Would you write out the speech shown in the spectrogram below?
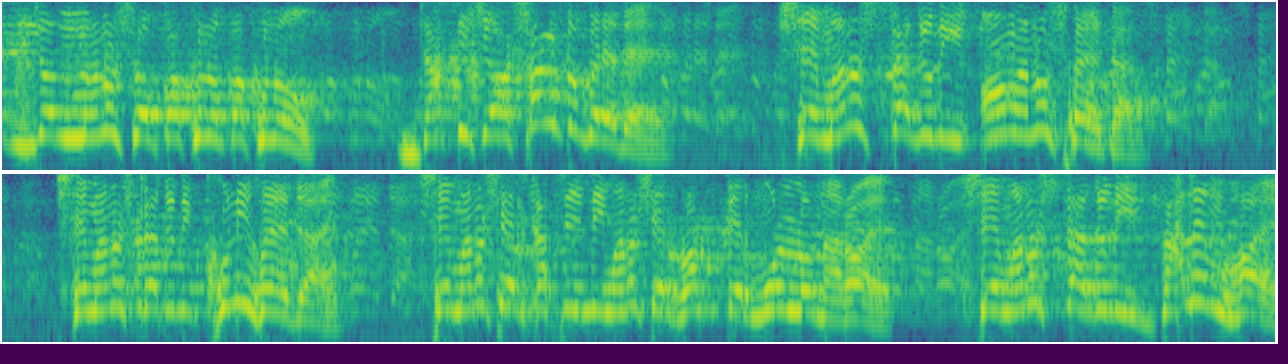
একজন মানুষও কখনো কখনো জাতিকে অশান্ত করে দেয়। সে মানুষটা যদি অমানুষ হয়ে যায় সে মানুষটা যদি খুনি হয়ে যায়, সে মানুষের কাছে যদি মানুষের রক্তের মূল্য না রয়, সে মানুষটা যদি জালেম হয়,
